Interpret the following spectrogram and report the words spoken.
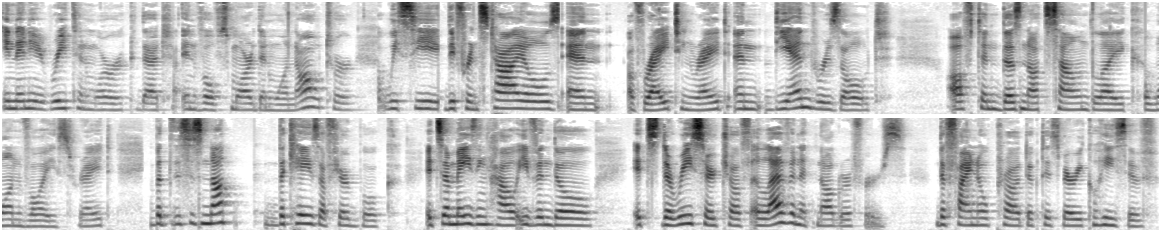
in any written work that involves more than one author we see different styles and of writing right? And the end result often does not sound like one voice right? But this is not the case of your book. It's amazing how even though it's the research of 11 ethnographers the final product is very cohesive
